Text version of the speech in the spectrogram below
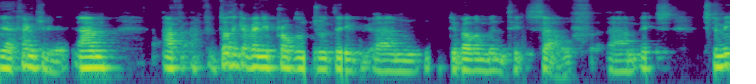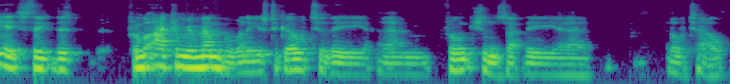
Yeah, thank you. Um, I've, I don't think I've any problems with the um, development itself. Um, it's to me, it's the, the from what I can remember when I used to go to the um, functions at the uh, hotel.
